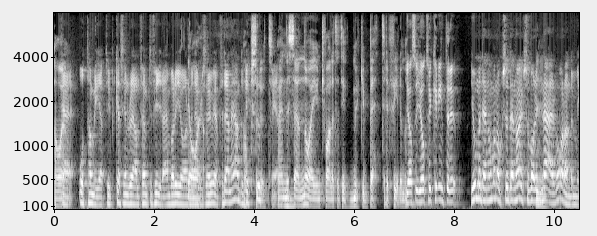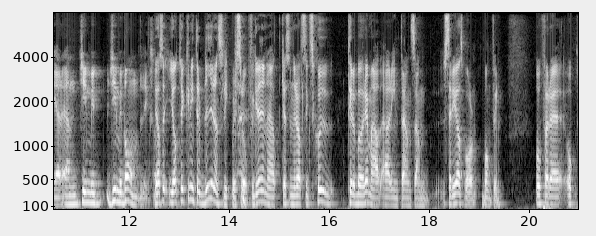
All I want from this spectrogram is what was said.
Ja, ja. eh, att ta med typ Casino Royale 54 än vad det gör med Ja, Never ja. Say Never Again. För den har jag ändå växt upp Absolut. med. NSNA är ju en kvalitativt mycket bättre film. Ja, alltså, jag tycker inte det... Jo men den har man också, den har också varit närvarande mer än Jimmy, Jimmy Bond liksom. Alltså, jag tycker inte det blir en slippery slope. För grejen är att Casino Royale 67 till att börja med är inte ens en seriös Bond- Bondfilm. Och, för, det- och.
